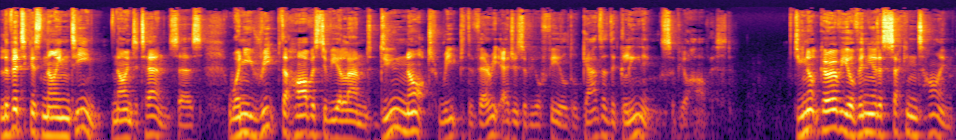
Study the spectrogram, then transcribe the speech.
Leviticus 19 9 to 10 says, When you reap the harvest of your land, do not reap the very edges of your field or gather the gleanings of your harvest. Do not go over your vineyard a second time,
